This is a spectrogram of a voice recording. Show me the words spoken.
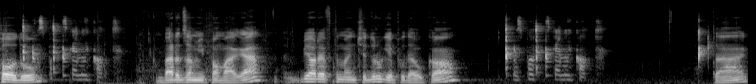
kodu bardzo mi pomaga. Biorę w tym momencie drugie pudełko. Skanuj kod. Tak.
